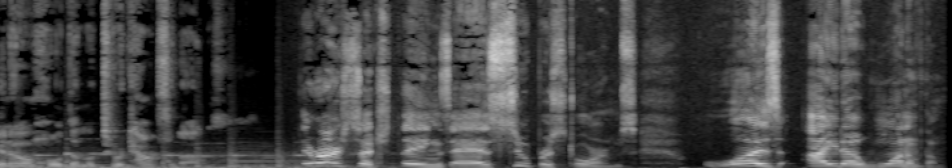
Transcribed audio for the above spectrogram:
you know hold them to account for that. There are such things as superstorms was Ida one of them?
